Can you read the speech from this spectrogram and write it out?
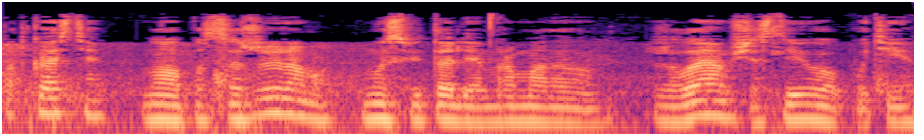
подкасте. Ну а пассажирам мы с Виталием Романовым желаем счастливого пути.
